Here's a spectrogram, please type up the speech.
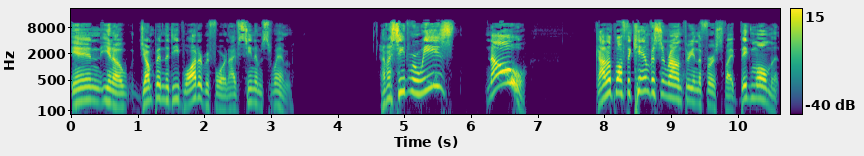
in, you know, jump in the deep water before, and I've seen him swim. Have I seen Ruiz? No. Got up off the canvas in round three in the first fight. Big moment.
